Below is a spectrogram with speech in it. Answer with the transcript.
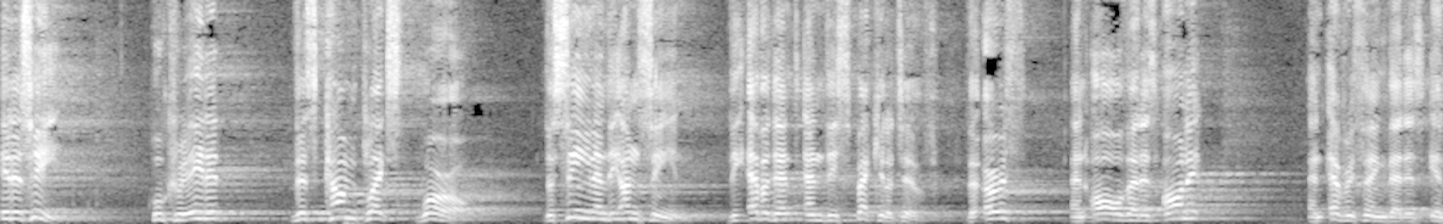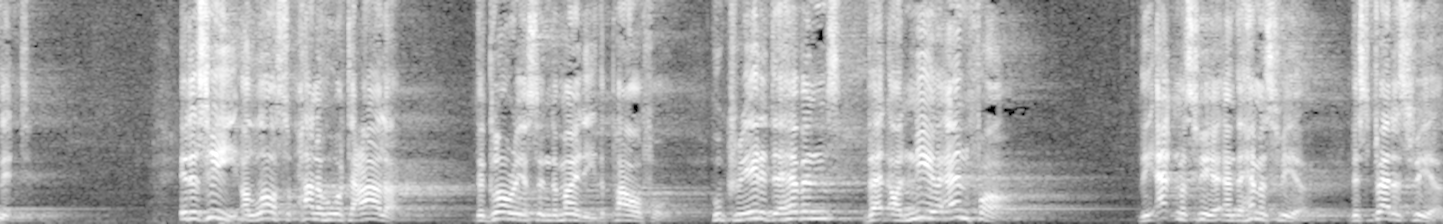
It is he who created this complex world, the seen and the unseen, the evident and the speculative, the earth and all that is on it and everything that is in it. It is He, Allah subhanahu wa ta'ala, the glorious and the mighty, the powerful, who created the heavens that are near and far, the atmosphere and the hemisphere, the stratosphere,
